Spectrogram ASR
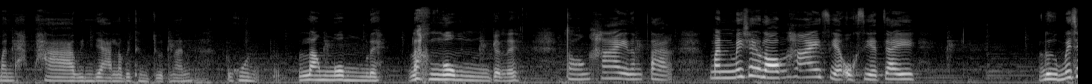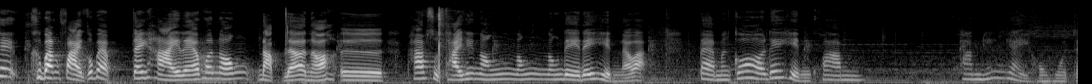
มันพาวิญญาณเราไปถึงจุดนั้นทุกคนละงมเลยละงมกันเลยร้องไห้น้ำตา มันไม่ใช่ร้องไห้เสียอกเสียใจ หรือไม่ใช่คือบางฝ่ายก็แบบใจหายแล้วเพราะน้องดับแล้วอะเนาะเออภาพสุดท้ายที่น้องน้องน้องเดย์ได้เห็นแล้วอะแต่มันก็ได้เห็นความความยิ่งใหญ่ของหัวใจ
